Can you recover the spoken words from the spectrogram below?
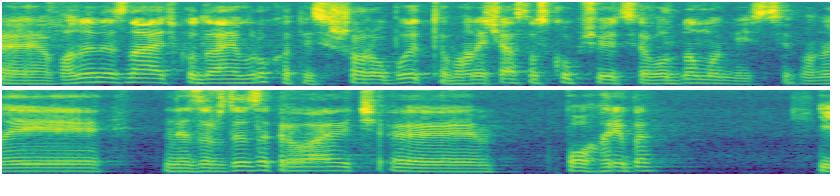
Е, Вони не знають, куди їм рухатись, що робити. Вони часто скупчуються в одному місці. Вони не завжди закривають е, погріби, і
